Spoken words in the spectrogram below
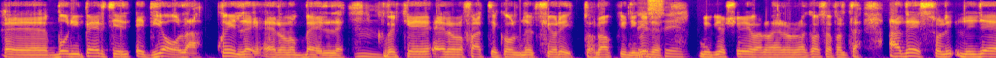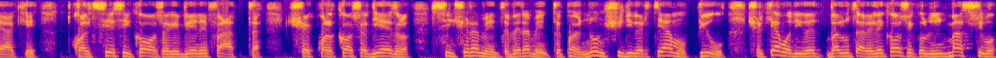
eh, Boniperti e Viola, quelle erano belle mm. perché erano fatte con il fioretto, no? quindi quelle sì. mi piacevano, erano una cosa fantastica. Adesso l'idea che qualsiasi cosa che viene fatta c'è qualcosa dietro, sinceramente, veramente poi non ci divertiamo più, cerchiamo di valutare le cose con il massimo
